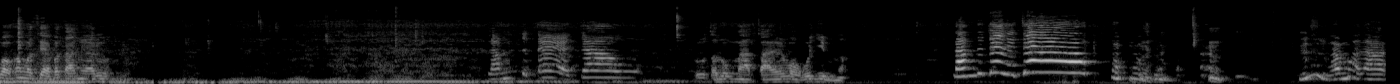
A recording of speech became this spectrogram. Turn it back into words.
บอกคำว่าแซ่บภาษาเหนือดูล้ำแต่แต่เจ้ารู้ตลกหนาตายไปบอกว่ายิ้มเนาะล้ำแต่แต่เลยเจ้าอืมล้ำขนาด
